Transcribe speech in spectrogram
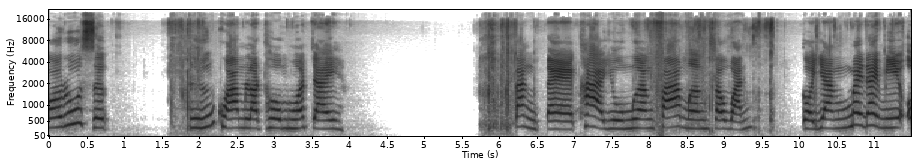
ก็รู้สึกถึงความระทมหัวใจ ตั้งแต่ข้าอยู่เมืองฟ้าเมืองสวรรค์ ก็ยังไม่ได้มีโอ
